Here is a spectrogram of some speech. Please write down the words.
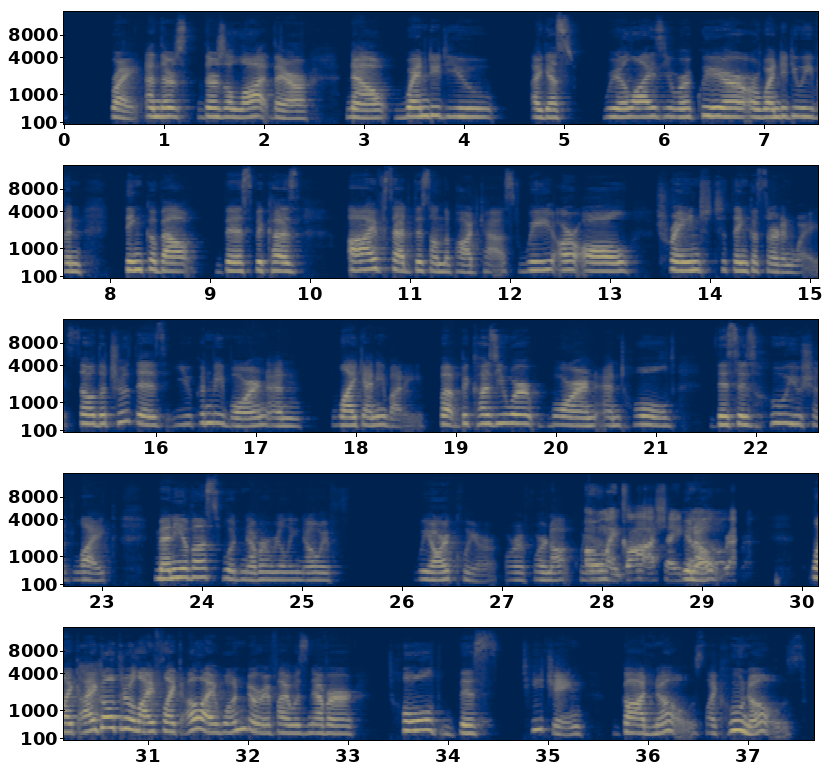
Right. And there's there's a lot there. Now, when did you I guess realize you were queer or when did you even think about this because I've said this on the podcast. We are all trained to think a certain way. So the truth is you can be born and like anybody, but because you were born and told this is who you should like, many of us would never really know if we are queer or if we're not queer. Oh my gosh, I know. You know, like I go through life like, oh, I wonder if I was never told this teaching, God knows. Like who knows?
